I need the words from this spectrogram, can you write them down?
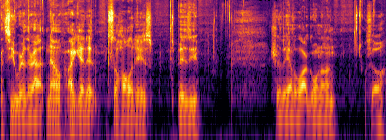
and see where they're at. Now, I get it. It's the holidays. It's busy. Sure, they have a lot going on. So,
